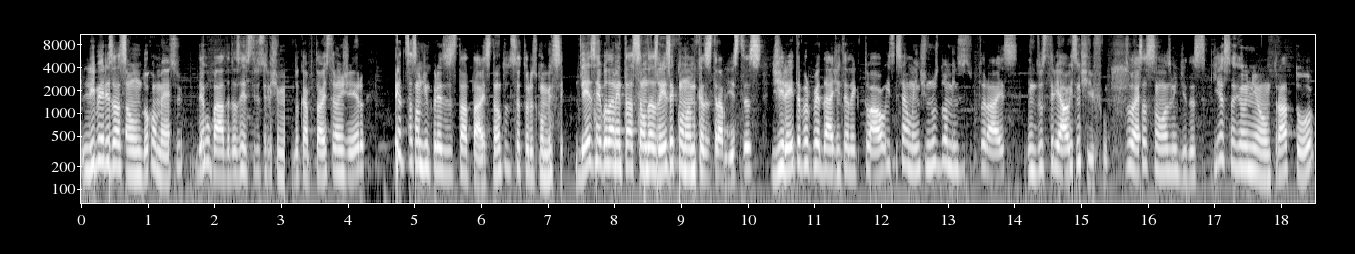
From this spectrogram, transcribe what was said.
liberização do comércio, derrubada das restrições de investimento do capital estrangeiro privatização de empresas estatais, tanto dos setores comerciais, desregulamentação das leis econômicas e trabalhistas, direito à propriedade intelectual, especialmente nos domínios estruturais, industrial e científico. Essas são as medidas que essa reunião tratou,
